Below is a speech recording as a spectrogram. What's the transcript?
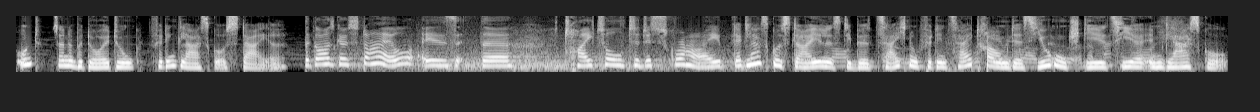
und seiner Bedeutung für den Glasgow Style. The Glasgow Style is the der Glasgow Style ist die Bezeichnung für den Zeitraum des Jugendstils hier in Glasgow.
